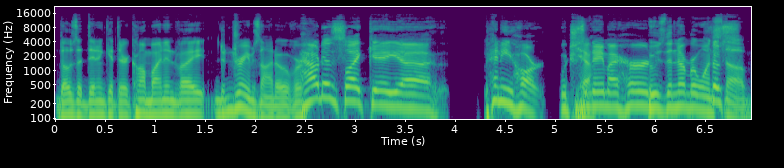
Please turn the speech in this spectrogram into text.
those that didn't get their combine invite, the dream's not over. How does like a uh, Penny Hart, which is Yeah. a name I heard, Who's the number one So- snub?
